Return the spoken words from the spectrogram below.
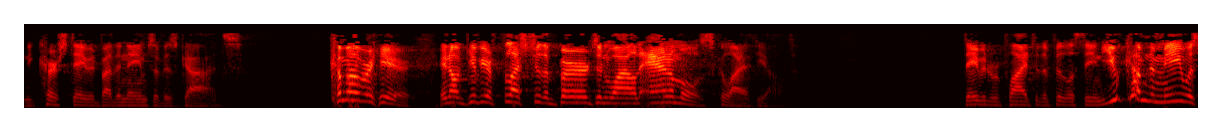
And he cursed David by the names of his gods. Come over here, and I'll give your flesh to the birds and wild animals, Goliath yelled. David replied to the Philistine, You come to me with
